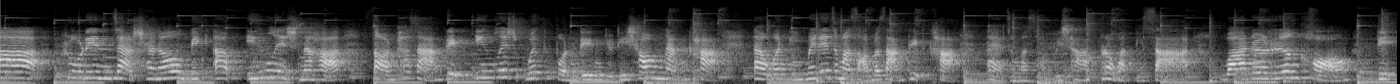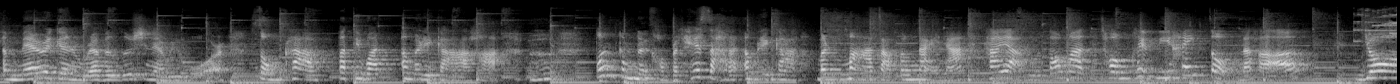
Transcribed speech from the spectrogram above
ครูรินจาก Channel Big Up English นะคะ สอนภาษาอังกฤษ English with ฝนดินอยู่ที่ช่องนั้นค่ะ แต่วันนี้ไม่ได้จะมาสอนภาษาอังกฤษค่ะ แต่จะมาสอนวิชาประวัติศาสตร์ ว่าด้วยเรื่องของ the American Revolutionary War สงครามปฏิวัติอเมริกาค่ะเออต้นกำเนิดของประเทศสหรัฐอเมริกามันมาจากตรงไหนนะ ถ้าอยากรู้ต้องมาชมคลิปนี้ให้จบนะคะ ย้อ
